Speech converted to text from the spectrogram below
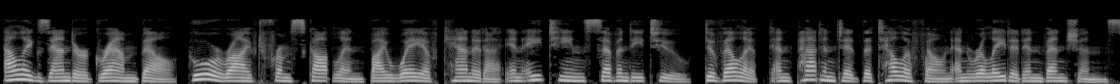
Alexander Graham Bell, who arrived from Scotland by way of Canada in 1872, developed and patented the telephone and related inventions.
